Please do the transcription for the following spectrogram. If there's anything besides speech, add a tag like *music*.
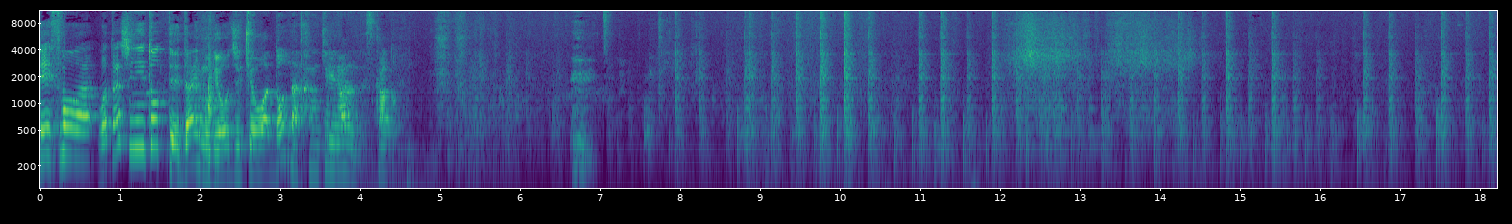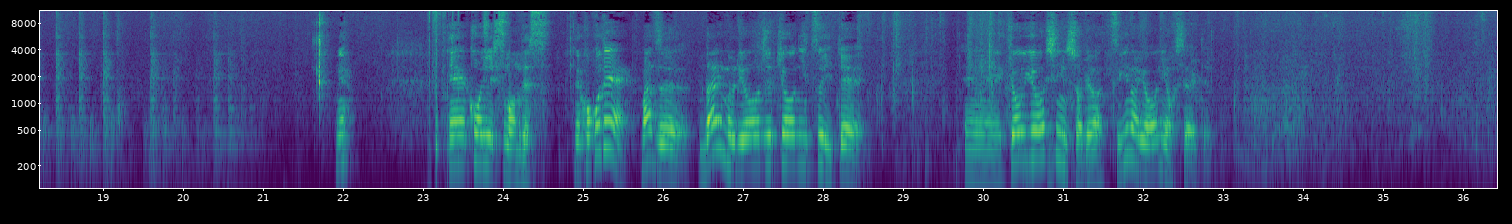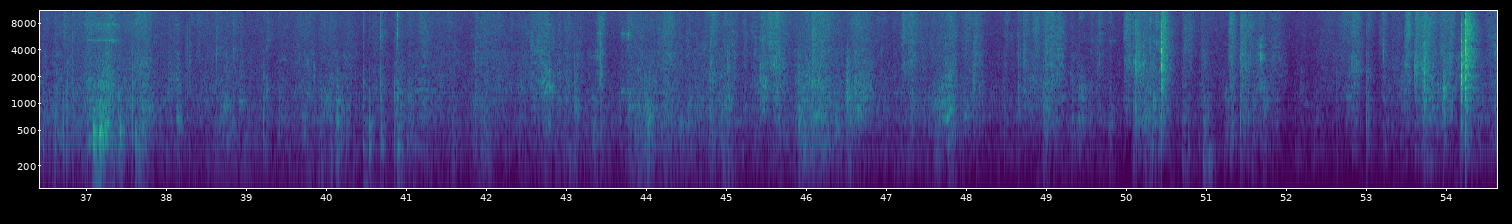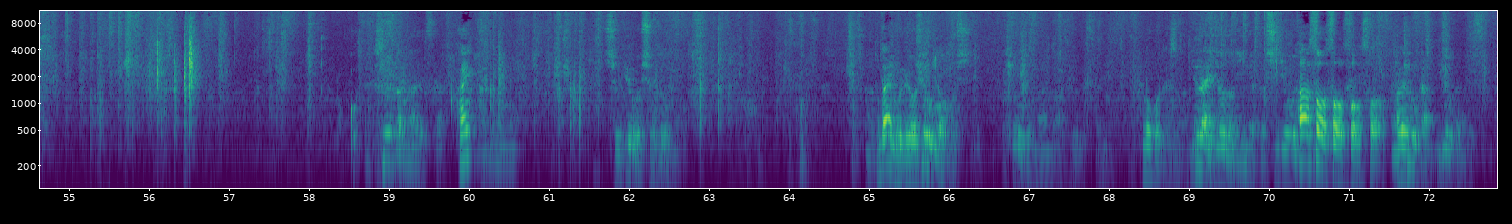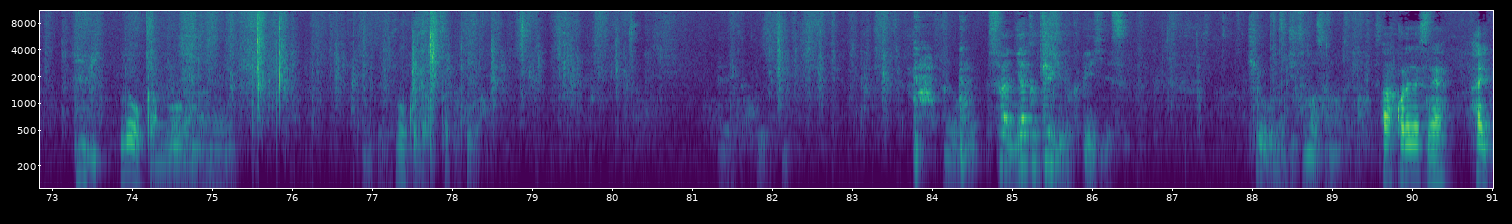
え質問は私にとって大無領寿教はどんな関係があるんですか？と。ね。えーこういう質問です。でここでまず大無領寿教について、えー教行新書では次のように教えているどこだったっけな中華のあれですか？はい。あの諸行諸行の。大無領寿教兵のあのあそこですかね。どこでした如来浄土の意味だと資料あそうそうそうそう。あれ。行間行間です。行間あのどこだったっけ？あのさ296ページです。兵庫の実能さんのところあこれですね。はい、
